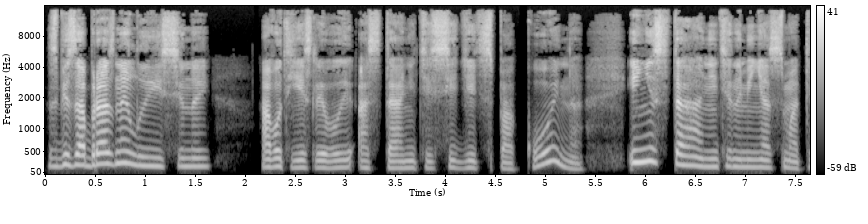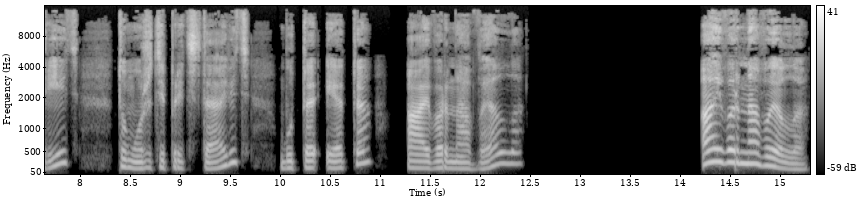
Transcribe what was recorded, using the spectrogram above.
с безобразной лысиной. А вот если вы останетесь сидеть спокойно и не станете на меня смотреть, то можете представить, будто это Айвар Новелла. Айвар Новелла,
